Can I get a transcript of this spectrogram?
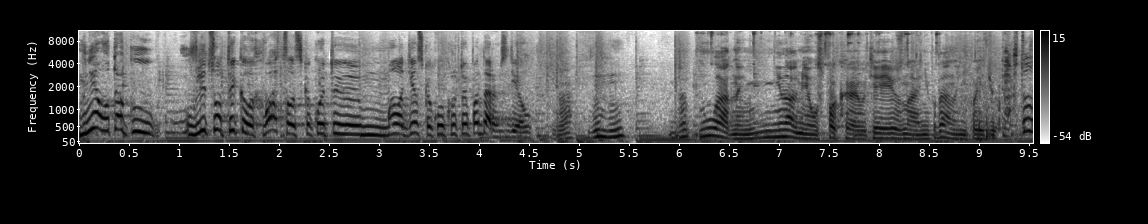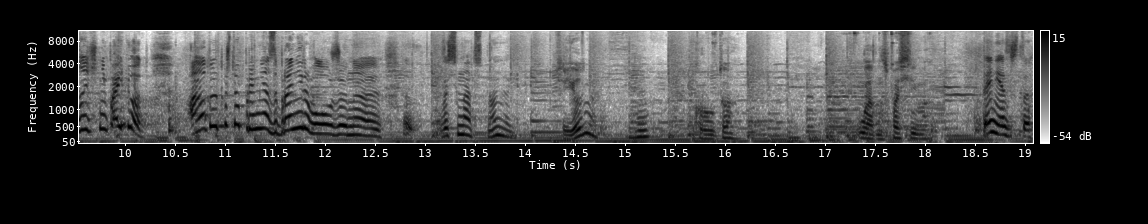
Мне вот так в лицо тыкала, хвасталась, какой ты молодец, какой крутой подарок сделал. Да? Угу. Да, ну ладно, не, не надо меня успокаивать, я ее знаю, никуда она не пойдет. Что значит не пойдет? Она только что при мне забронировала уже на э, 18.00. Серьезно? Угу. Круто. Ладно, спасибо. Да нет, что.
